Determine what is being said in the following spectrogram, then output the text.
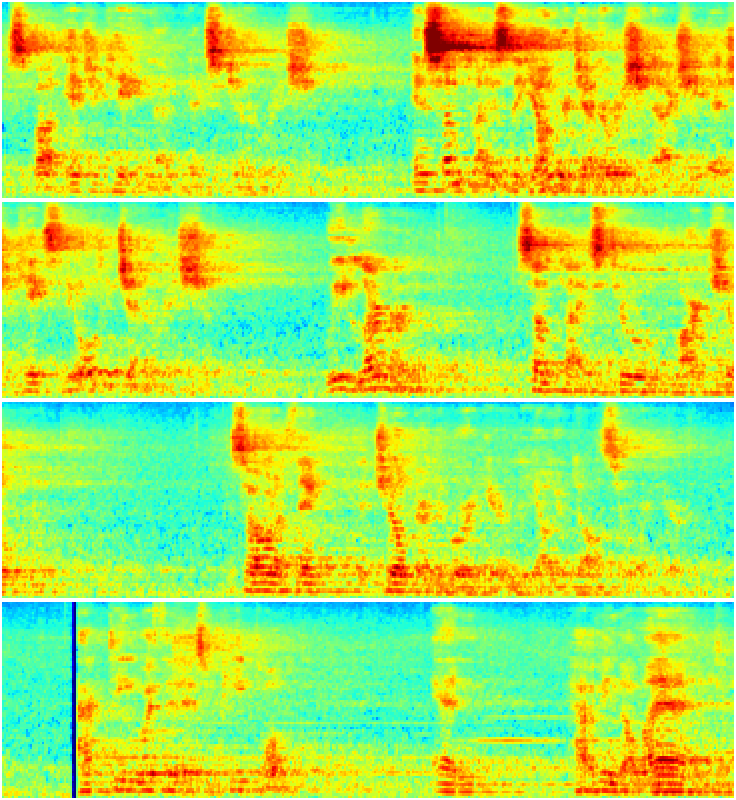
it's about educating that next generation. And sometimes the younger generation actually educates the older generation. We learn sometimes through our children. So I want to thank the children who are here, the young adults who are here. Acting with it as people and having the land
